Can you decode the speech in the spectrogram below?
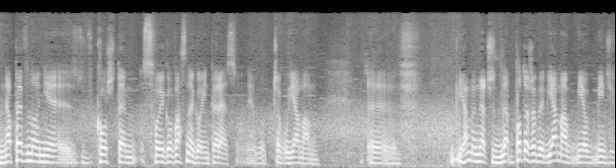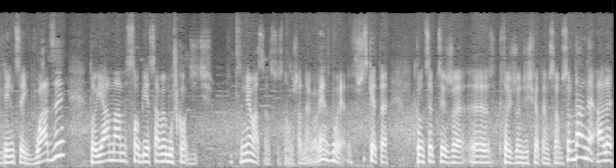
na pewno nie kosztem swojego własnego interesu. Nie? Bo czemu ja mam. Yy, ja mam, znaczy, dla, po to, żebym ja miał mieć więcej władzy, to ja mam sobie samemu szkodzić. To nie ma sensu znowu żadnego. Więc mówię, wszystkie te koncepcje, że y, ktoś rządzi światem są absurdalne, ale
